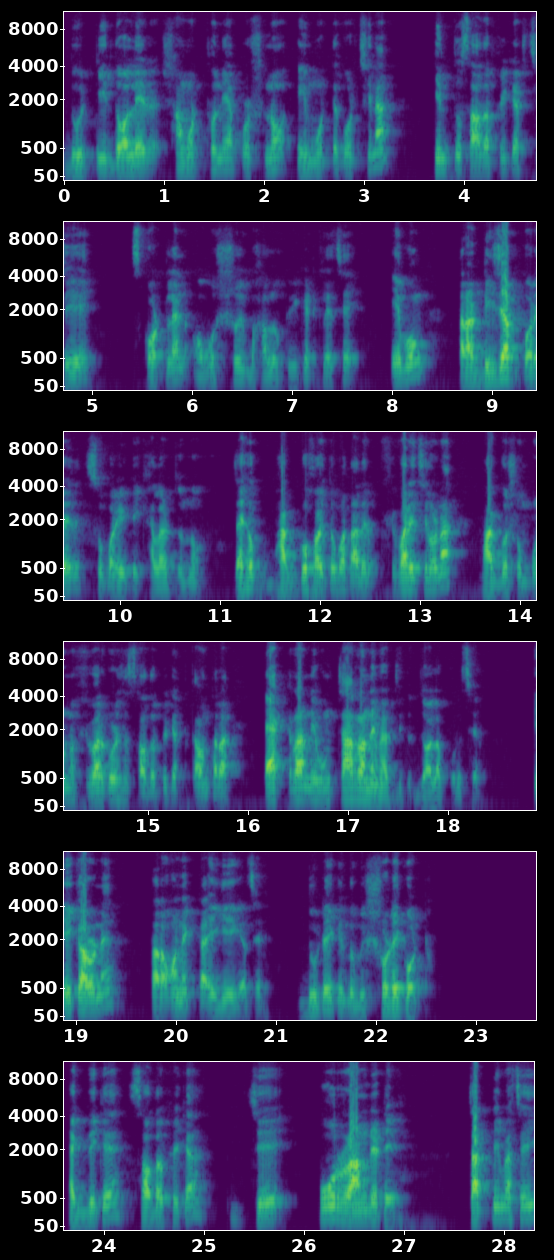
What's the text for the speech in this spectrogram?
দুইটি দলের সামর্থ্য নেওয়া প্রশ্ন এই মুহূর্তে করছি না, কিন্তু সাউথ আফ্রিকার চেয়ে স্কটল্যান্ড অবশ্যই ভালো ক্রিকেট খেলেছে এবং তারা ডিজার্ভ করে সুপার এইটে খেলার জন্য। যাই হোক, ভাগ্য হয়তো বা তাদের ফেভারে ছিল না। ভাগ্য সম্পূর্ণ ফেভার করেছে সাউথ আফ্রিকা কারণ তারা এক রান এবং চার রানে ম্যাচ জয়লাভ করেছে। এই কারণে তারা অনেকটা এগিয়ে গেছে। দুটোই কিন্তু বিশ্ব রেকর্ড একদিকে সাউথ আফ্রিকা যে পোর রান রেটে চারটি ম্যাচেই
